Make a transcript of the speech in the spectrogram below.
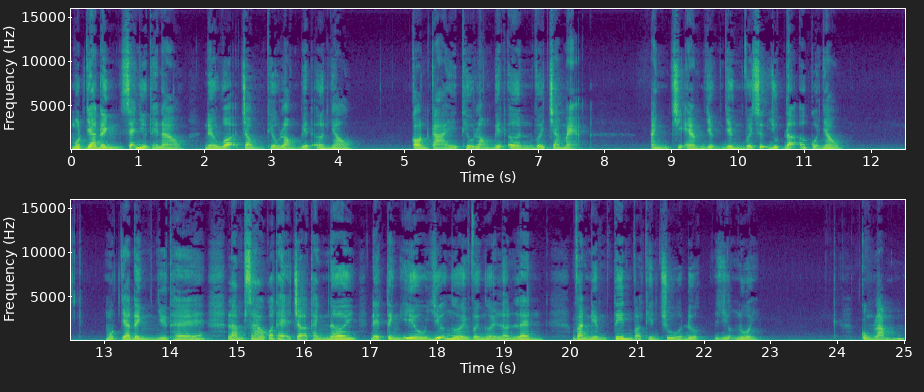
một gia đình sẽ như thế nào nếu vợ chồng thiếu lòng biết ơn nhau? Con cái thiếu lòng biết ơn với cha mẹ, anh chị em dửng dưng với sự giúp đỡ của nhau. một gia đình như thế làm sao có thể trở thành nơi để tình yêu giữa người với người lớn lên và niềm tin vào thiên chúa được dưỡng nuôi. Cùng lắm,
